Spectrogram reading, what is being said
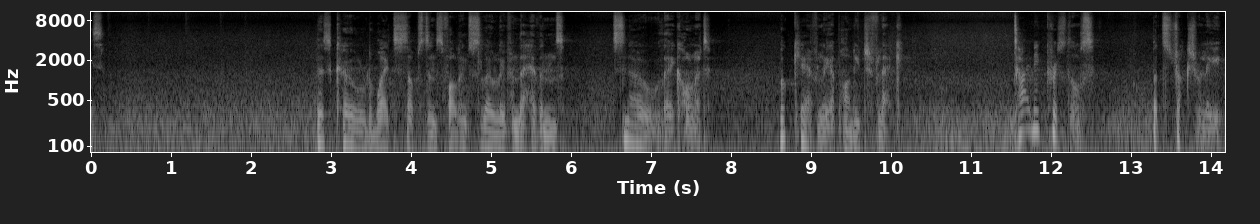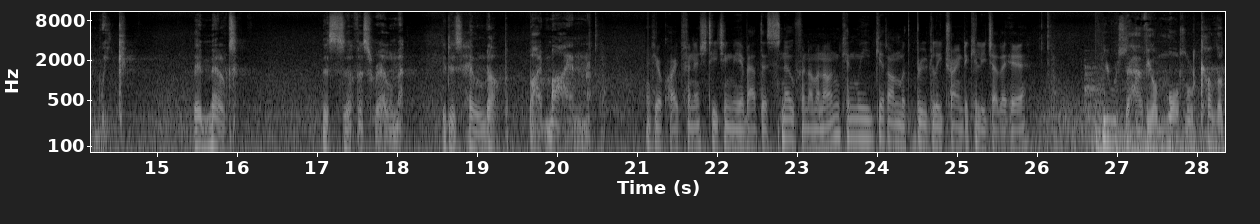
Accustomed to the breeze. This cold, white substance falling slowly from the heavens. Snow, they call it. Look carefully upon each fleck. Tiny crystals. but structurally weak. They melt. This surface realm, it is held up by mine. If you're quite finished teaching me about this snow phenomenon, can we get on with brutally trying to kill each other here? You wish to have your mortal colored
